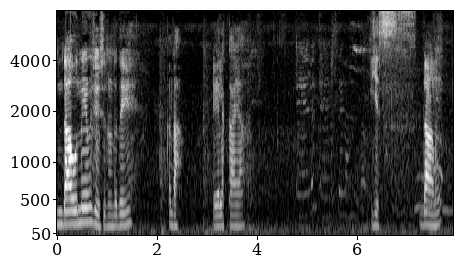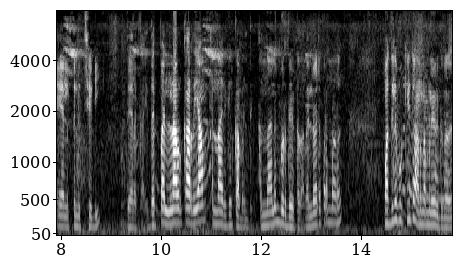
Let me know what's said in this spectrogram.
ഉണ്ടാവുന്നതെന്ന് ചോദിച്ചിട്ടുണ്ട്. ദേ കണ്ട? ഏലക്കായ. യെസ് ഇതാണ് ഏലത്തിന്റെ ചെടി. ഇത് ഏലക്കായ. ഇതിപ്പോ എല്ലാവർക്കും അറിയാം എന്നായിരിക്കും കമന്റ് എന്നാലും വെറുതെ ഇട്ടതാണ് എല്ലാവരും പറമ്പാണ് മതിൽ പൊക്കിയിട്ടാണ് നമ്മൾ എടുക്കുന്നത്.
